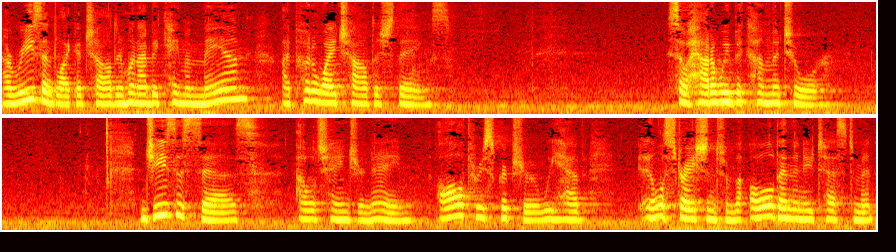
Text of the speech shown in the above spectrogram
I reasoned like a child, and when I became a man, I put away childish things. So, how do we become mature? Jesus says, I will change your name. All through Scripture, we have illustrations from the Old and the New Testament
